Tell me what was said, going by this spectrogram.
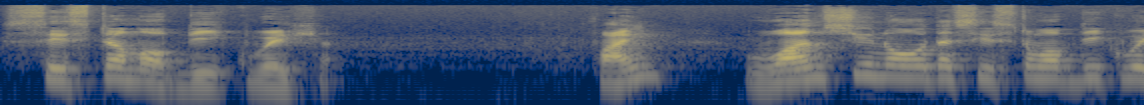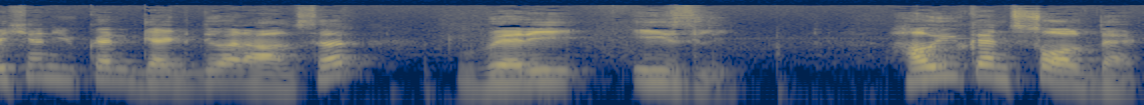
system of the equation. Fine. Once you know the system of the equation, you can get your answer very easily. How you can solve that?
